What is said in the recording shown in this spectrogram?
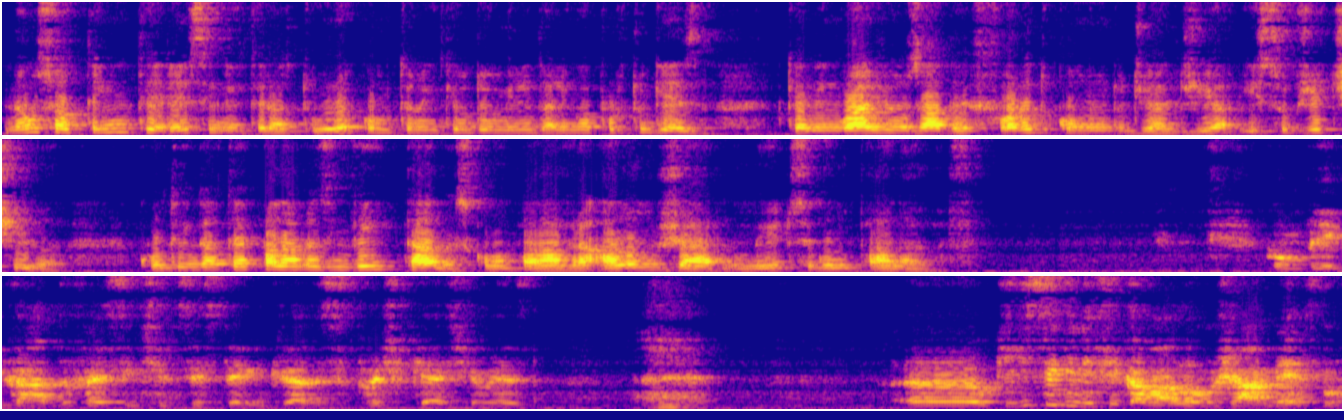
não só têm interesse em literatura, como também têm o domínio da língua portuguesa, porque a linguagem usada é fora do comum do dia a dia e subjetiva, contendo até palavras inventadas, como a palavra alonjar, no meio do segundo parágrafo. Complicado, faz sentido vocês terem criado esse podcast mesmo. Ah, o que, que significava alonjar mesmo?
